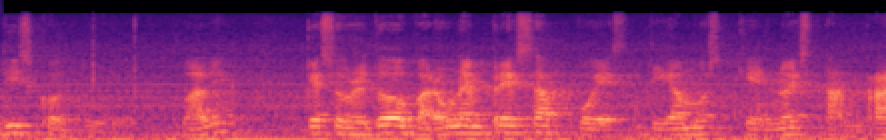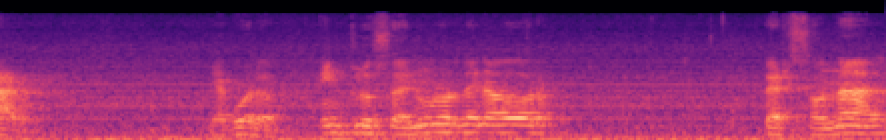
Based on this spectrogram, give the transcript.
discos duros, ¿vale? Que sobre todo para una empresa, pues digamos que no es tan raro, ¿de acuerdo? Incluso en un ordenador personal,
